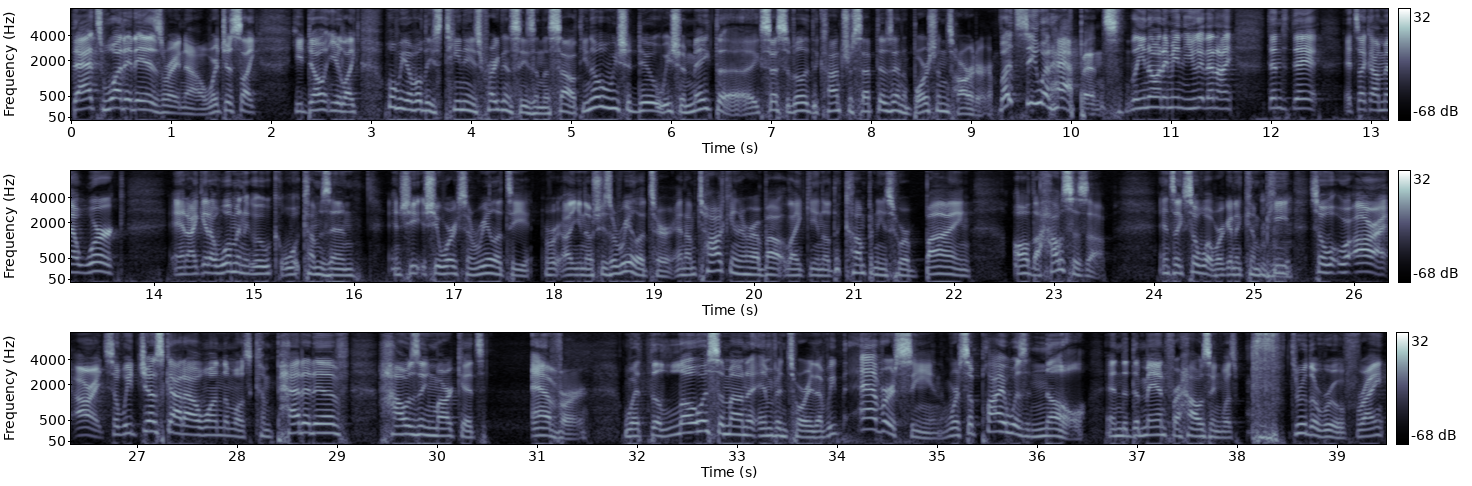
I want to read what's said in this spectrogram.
that's what it is right now. We're just like you don't. You're like, well, we have all these teenage pregnancies in the South. You know what we should do? We should make the accessibility to contraceptives and abortions harder. Let's see what happens. You know what I mean? You then I then today it's like I'm at work. And I get a woman who comes in, and she she works in realty. uh, You know, she's a realtor, and I'm talking to her about like you know the companies who are buying all the houses up. And it's like, so what? We're going to compete. So we're all right, all right. So we just got out one of the most competitive housing markets ever. With the lowest amount of inventory that we've ever seen, where supply was null and the demand for housing was pff, through the roof, right?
